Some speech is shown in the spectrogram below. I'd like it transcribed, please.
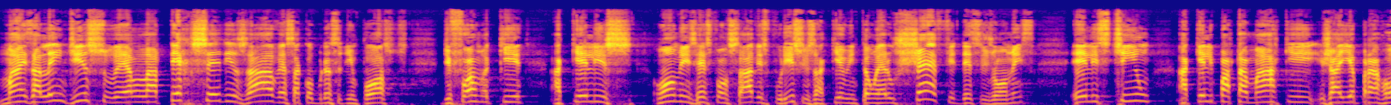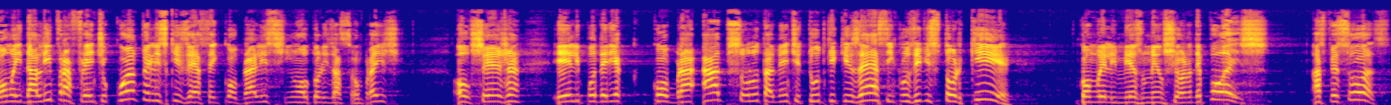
mas além disso, ela terceirizava essa cobrança de impostos, de forma que aqueles homens responsáveis por isso, Isaqueu então era o chefe desses homens, eles tinham aquele patamar que já ia para Roma e dali para frente, o quanto eles quisessem cobrar, eles tinham autorização para isso. Ou seja, ele poderia cobrar absolutamente tudo que quisesse, inclusive extorquir, como ele mesmo menciona depois, as pessoas.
